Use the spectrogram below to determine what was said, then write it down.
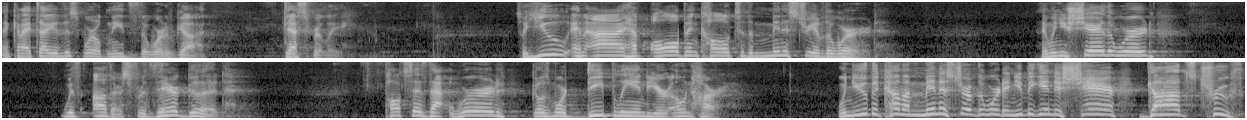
And can I tell you, this world needs the word of God desperately. So you and I have all been called to the ministry of the word. And when you share the word with others for their good, Paul says that word goes more deeply into your own heart. When you become a minister of the word and you begin to share God's truth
